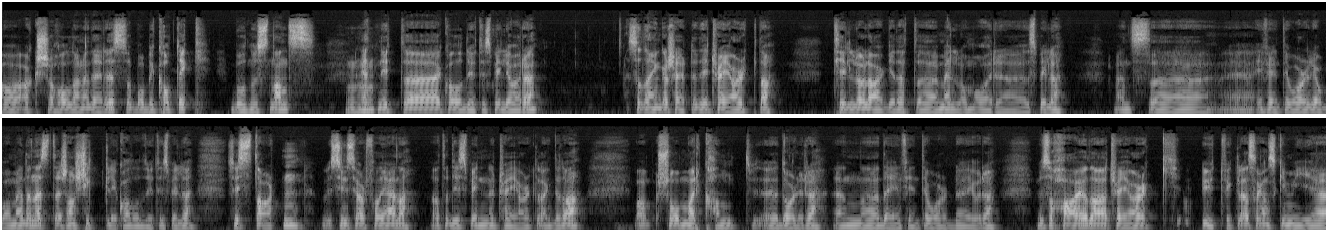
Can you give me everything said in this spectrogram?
og aksjeholderne deres og Bobby Kotick, bonusen hans, et nytt uh, Call of Duty-spill i året. Så da engasjerte de Treyarch da, til å lage dette mellomårspillet. Mens uh, Infinity War jobba med det neste sånn skikkelig Call of Duty-spillet. Så i starten syns i hvert fall jeg da, at de spillene Treyarch lagde da, var så markant uh, dårligere enn uh, det Infinity Ward eh, gjorde. Men så har jo da Treyarch utvikla seg ganske mye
